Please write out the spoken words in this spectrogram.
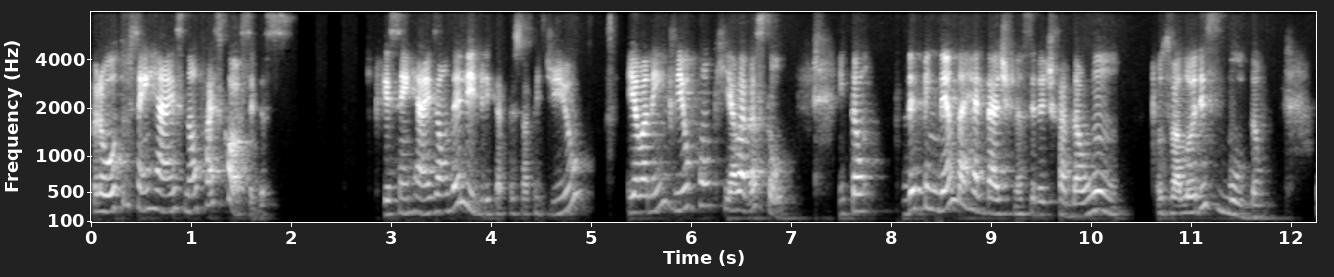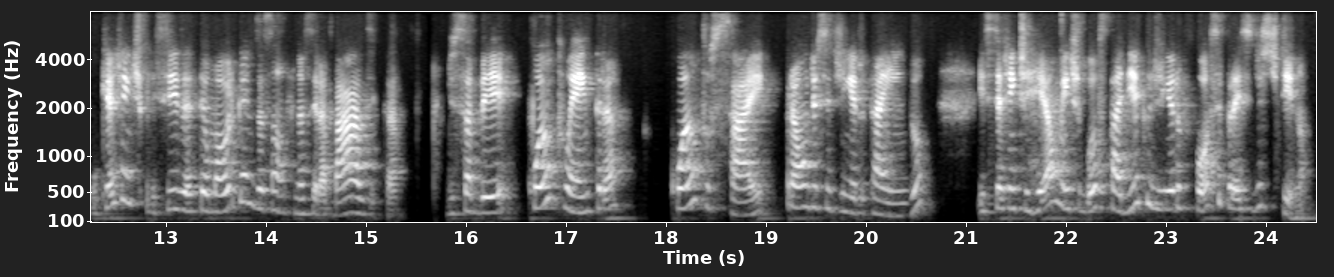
Para outros, 100 reais não faz cócegas. Porque 100 reais é um delivery que a pessoa pediu e ela nem viu com o que ela gastou. Então, dependendo da realidade financeira de cada um, os valores mudam. O que a gente precisa é ter uma organização financeira básica de saber quanto entra, quanto sai, para onde esse dinheiro está indo e se a gente realmente gostaria que o dinheiro fosse para esse destino.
